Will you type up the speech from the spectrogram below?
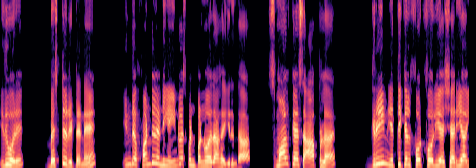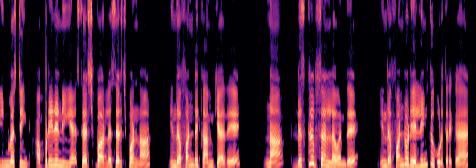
இது ஒரு பெஸ்ட் ரிட்டர்னு இந்த ஃபண்டில் நீங்கள் இன்வெஸ்ட்மெண்ட் பண்ணுவதாக இருந்தால் ஸ்மால் கேஸ் ஆப்பில் green ethical portfolio Shariah investing அப்படின்னு நீங்கள் சர்ச் பாரில் சர்ச் பண்ணால் இந்த ஃபண்டு காமிக்காது. நான் டிஸ்கிரிப்ஷனில் வந்து இந்த ஃபண்டுடைய லிங்க்கு கொடுத்துருக்கேன்.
